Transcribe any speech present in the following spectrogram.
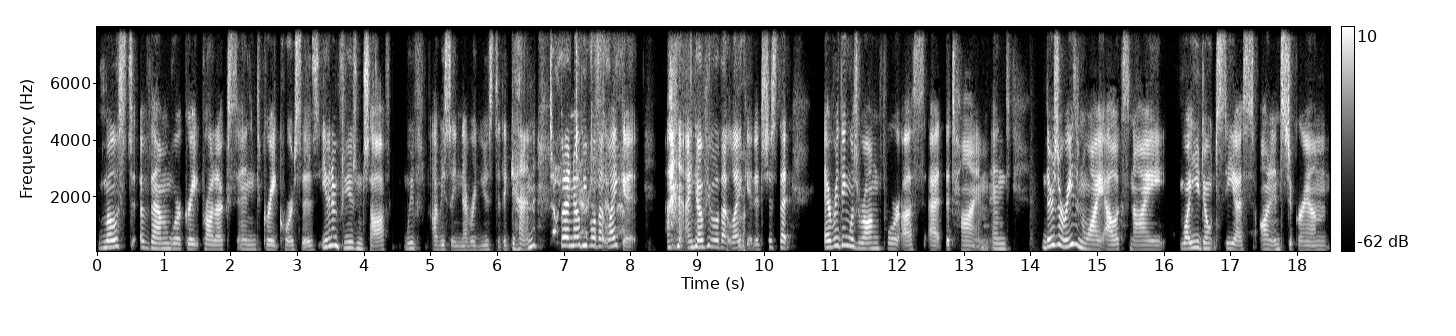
most of them were great products and great courses. Even Infusionsoft, we've obviously never used it again, Don't but I know people that like it. I know people that like it. It's just that everything was wrong for us at the time. And there's a reason why Alex and I why you don't see us on Instagram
